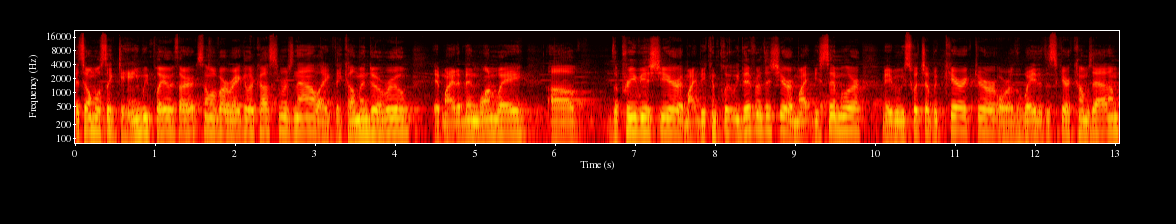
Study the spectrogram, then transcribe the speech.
it's almost a game we play with our, some of our regular customers now. Like they come into a room, it might have been one way. Uh, the previous year. It might be completely different this year. It might be similar. Maybe we switch up a character or the way that the scare comes at them.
